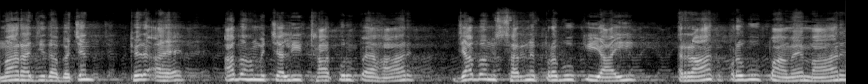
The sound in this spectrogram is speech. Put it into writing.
ਮਹਾਰਾਜ ਜੀ ਦਾ ਬਚਨ, ਫਿਰ ਹੈ ਅਬ ਹਮ ਚਲੀ ਠਾਕੁਰ ਪਹਿਹਾਰ ਜਬ ਹਮ ਸਰਨ ਪ੍ਰਭੂ ਕੀ ਆਈ, ਰਾਖ ਪ੍ਰਭੂ ਭਾਵੇਂ ਮਾਰ,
